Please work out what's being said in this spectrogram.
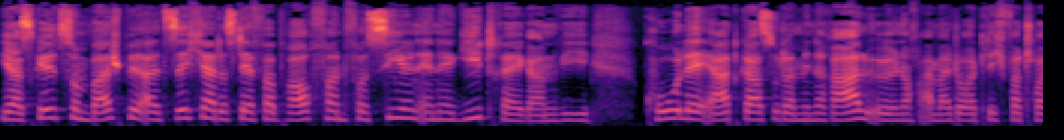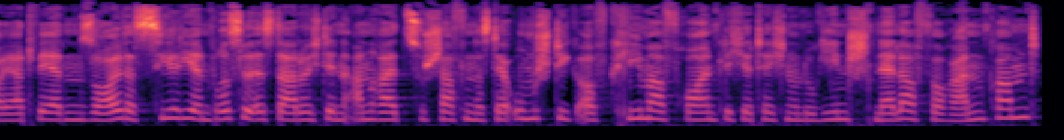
Ja, es gilt zum Beispiel als sicher, dass der Verbrauch von fossilen Energieträgern wie Kohle, Erdgas oder Mineralöl noch einmal deutlich verteuert werden soll. Das Ziel hier in Brüssel ist dadurch, den Anreiz zu schaffen, dass der Umstieg auf klimafreundliche Technologien schneller vorankommt.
